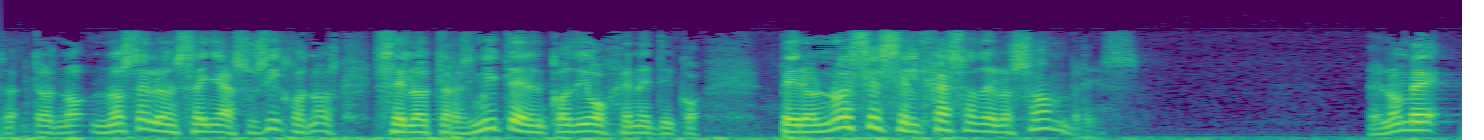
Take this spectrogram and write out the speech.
Entonces no, no, se lo enseña a sus hijos, no, se lo transmite en el código genético. Pero no ese es el caso de los hombres. El hombre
